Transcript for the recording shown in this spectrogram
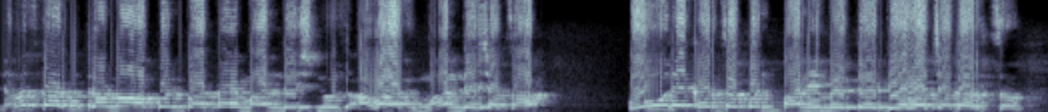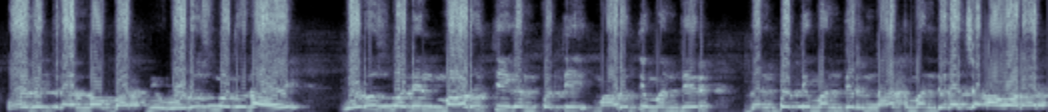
नमस्कार मित्रांनो आपण पाहताय मानदेश न्यूज आवाज मानदेशाचा. होऊ दे खर्च पण पाणी मिळते देवाच्या दारचं. होय मित्रांनो बातमी वडूज मधून आहे. वडूज मधील मारुती गणपती मारुती मंदिर गणपती मंदिर नाथ मंदिराच्या आवारात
